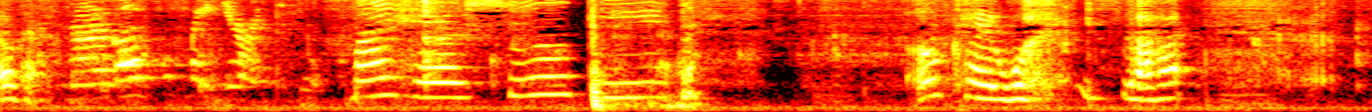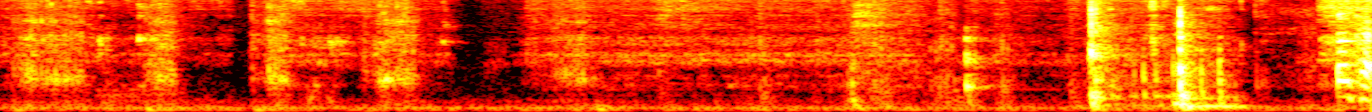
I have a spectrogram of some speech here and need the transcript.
Okay. My hair's silky. Okay, what is that? Okay.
